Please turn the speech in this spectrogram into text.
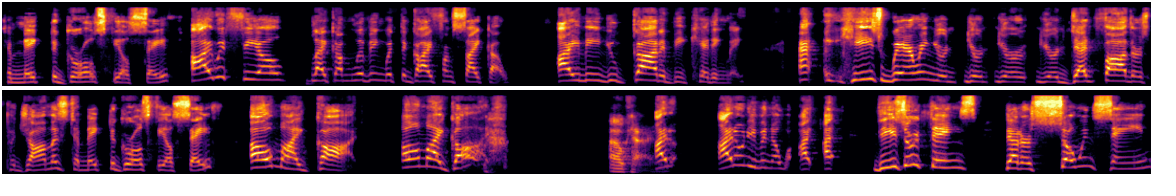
to make the girls feel safe. I would feel like I'm living with the guy from Psycho. I mean, you got to be kidding me. He's wearing your your your your dead father's pajamas to make the girls feel safe. Oh my god. Oh my god. Okay. I don't I don't even know I, I these are things that are so insane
